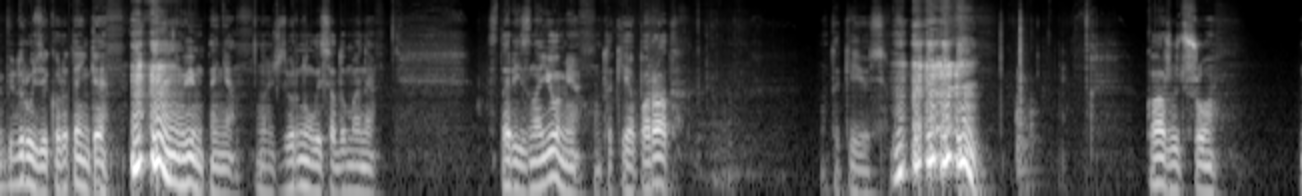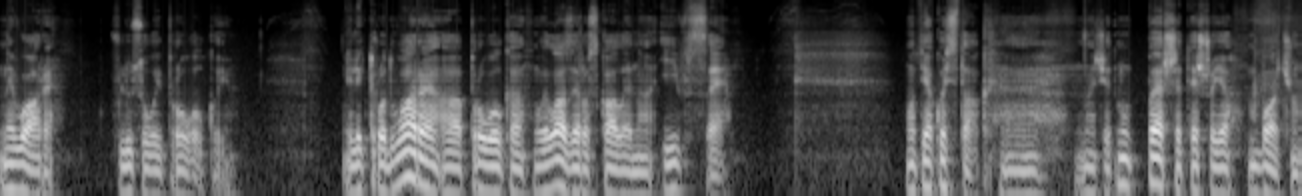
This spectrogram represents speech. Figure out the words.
Друзі, коротеньке вімкнення. Звернулися до мене старі знайомі. Отакий апарат. Отакий ось. Кажуть, що не варе флюсовою проволокою. Електрод варе, а проволока вилазить розкалена і все. От якось так. Е, значить, ну, перше те, що я бачу,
